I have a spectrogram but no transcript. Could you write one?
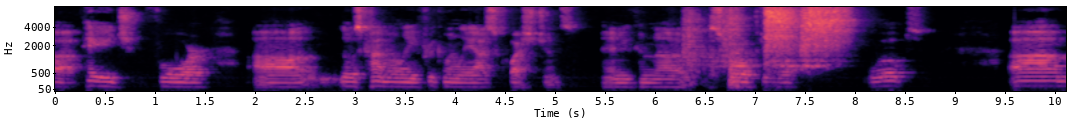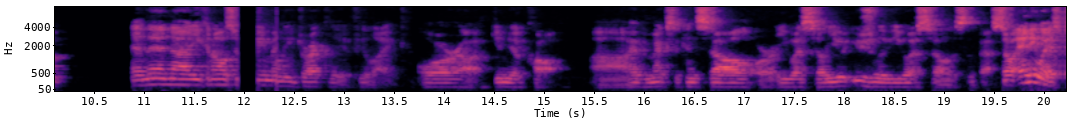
uh, page for uh, those commonly, frequently asked questions. And you can uh, scroll through whoops. Um, and then you can also email me directly if you like, or give me a call. Uh, I have a Mexican cell or a US cell. Usually the US cell is the best. So anyways,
